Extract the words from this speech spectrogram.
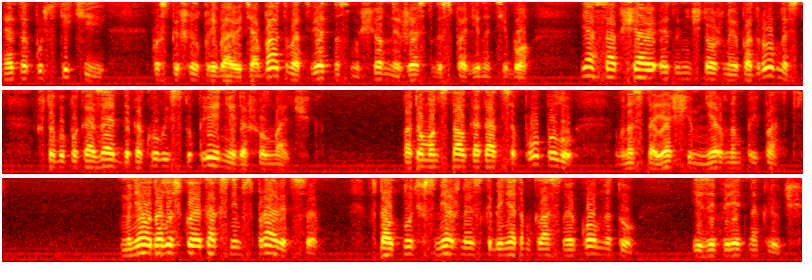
«Это пустяки», — поспешил прибавить Аббат в ответ на смущенный жест господина Тибо. «Я сообщаю эту ничтожную подробность, чтобы показать, до какого иступления дошел мальчик. Потом он стал кататься по полу в настоящем нервном припадке. Мне удалось кое-как с ним справиться — втолкнуть в смежную с кабинетом классную комнату и запереть на ключ.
